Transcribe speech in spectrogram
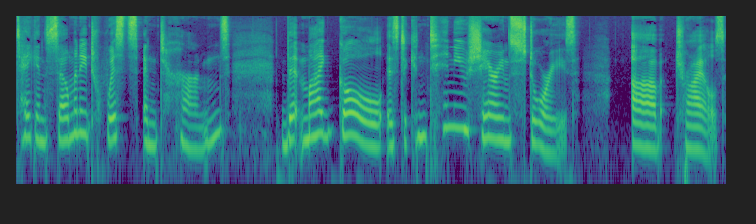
taken so many twists and turns that my goal is to continue sharing stories of trials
